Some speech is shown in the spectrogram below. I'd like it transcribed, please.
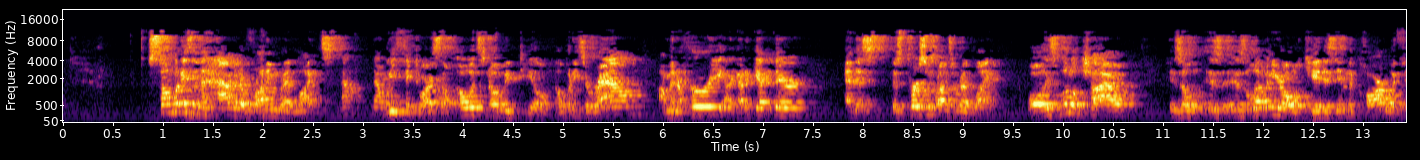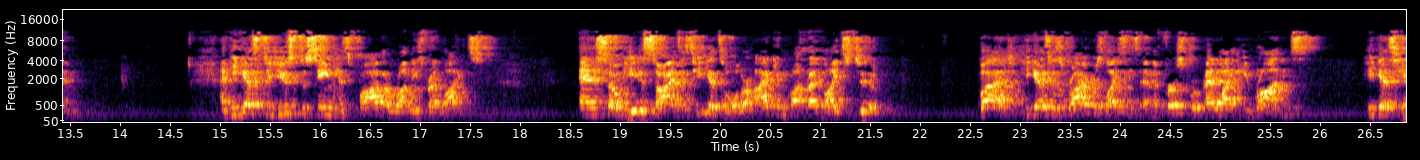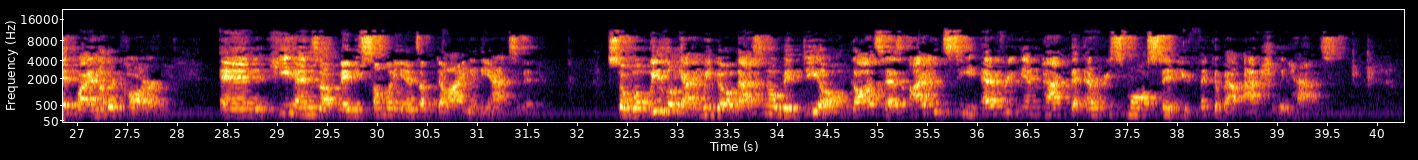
somebody's in the habit of running red lights. Now, now we think to ourselves, oh, it's no big deal. Nobody's around. I'm in a hurry. I got to get there. And this, this person runs a red light. Well, his little child, his, his, his 11 year old kid is in the car with him. And he gets to used to seeing his father run these red lights. And so he decides as he gets older, I can run red lights too. But he gets his driver's license, and the first red light he runs, he gets hit by another car, and he ends up, maybe somebody ends up dying in the accident. So what we look at and we go, that's no big deal. God says, I can see every impact that every small sin you think about actually has.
